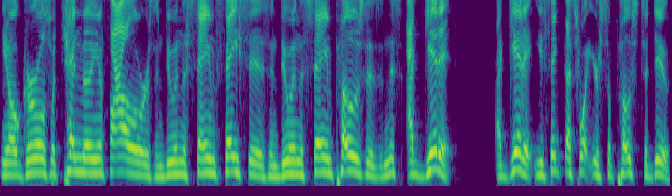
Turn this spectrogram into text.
you know, girls with 10 million followers and doing the same faces and doing the same poses. And this, I get it. I get it. You think that's what you're supposed to do.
